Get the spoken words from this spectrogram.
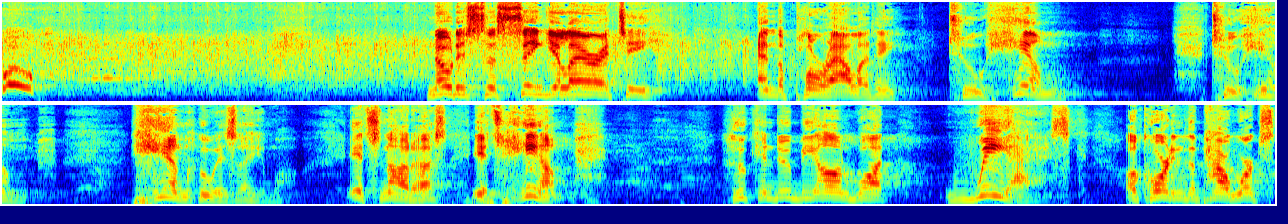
Woo. Notice the singularity and the plurality. To him to him. Him who is able. It's not us, it's him who can do beyond what we ask according to the power works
